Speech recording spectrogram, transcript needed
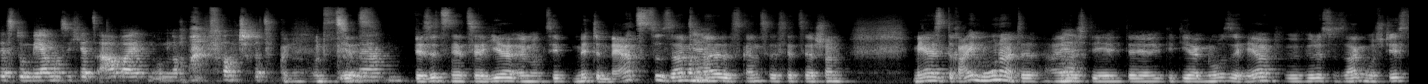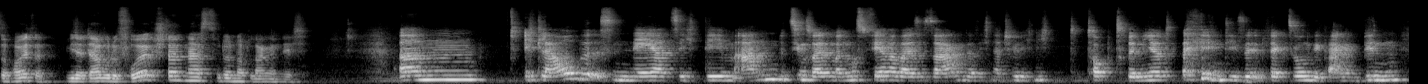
desto mehr muss ich jetzt arbeiten, um nochmal einen Fortschritt genau. Und zu jetzt, merken. Wir sitzen jetzt ja hier im Prinzip Mitte März zusammen. Ja. Ne? Das Ganze ist jetzt ja schon mehr als drei Monate eigentlich ja. die, die, die, Diagnose her. Würdest du sagen, wo stehst du heute? Wieder da, wo du vorher gestanden hast oder noch lange nicht? Ähm, ich glaube, es nähert sich dem an, beziehungsweise man muss fairerweise sagen, dass ich natürlich nicht top trainiert in diese Infektion gegangen bin.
